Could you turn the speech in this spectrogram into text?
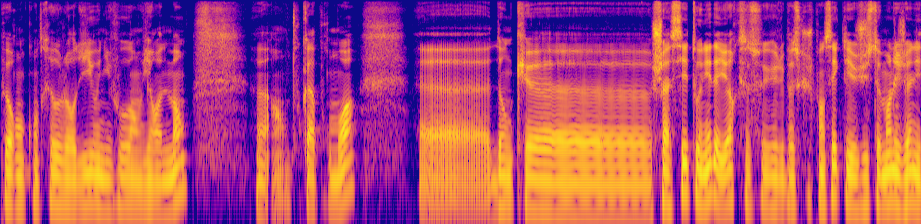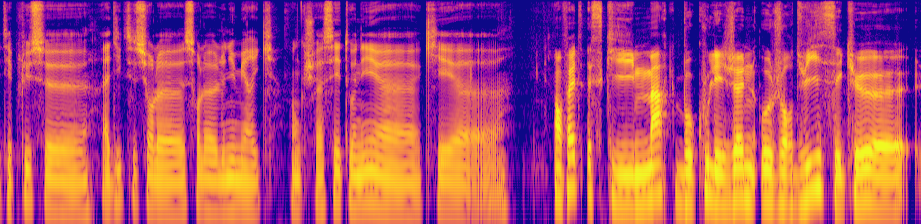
peut rencontrer aujourd'hui au niveau environnement, euh, en tout cas pour moi. donc, je suis assez étonné d'ailleurs parce que je pensais que justement les jeunes étaient plus addicts sur le, sur le, numérique. Donc, je suis assez étonné qu'il y ait en fait, ce qui marque beaucoup les jeunes aujourd'hui, c'est que euh,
